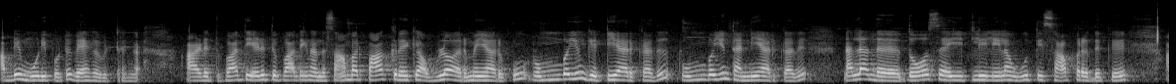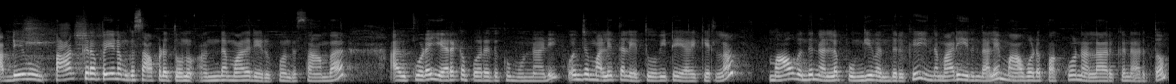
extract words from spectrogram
அப்படியே மூடி போட்டு வேக விட்டுருங்க. அடுத்து பார்த்து எடுத்து பார்த்தீங்கன்னா அந்த சாம்பார் பார்க்குறதுக்கு அவ்வளோ அருமையாக இருக்கும். ரொம்பவும் கெட்டியாக இருக்காது ரொம்பவும் தண்ணியாக இருக்காது. நல்லா அந்த தோசை இட்லிலாம் ஊற்றி சாப்பிட்றதுக்கு அப்படியே பார்க்குறப்பையும் நமக்கு சாப்பிட தோணும். அந்த மாதிரி இருக்கும் அந்த சாம்பார். அது கூட இறக்க போகிறதுக்கு முன்னாடி கொஞ்சம் மல்லித்தலையை தூவிட்டு இறக்கிடலாம். மாவு வந்து நல்லா பொங்கி வந்திருக்கு. இந்த மாதிரி இருந்தாலே மாவோட பக்குவம் நல்லா இருக்குன்னு அர்த்தம்.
